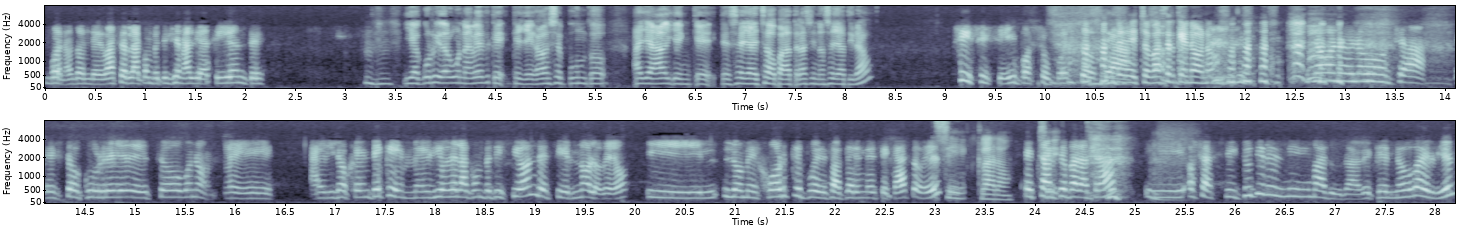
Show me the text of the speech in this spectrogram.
bueno, donde va a ser la competición al día siguiente. ¿Y ha ocurrido alguna vez que, que llegado a ese punto haya alguien que, que se haya echado para atrás y no se haya tirado? Sí, sí, sí, por supuesto. O sea, De hecho, va a ser que no, ¿no? No, no, no, o sea, esto ocurre, de hecho, bueno, eh, ha habido gente que en medio de la competición decir no lo veo y lo mejor que puedes hacer en ese caso es Sí. Claro. echarte Sí. para atrás y, o sea, si tú tienes mínima duda de que no va a ir bien,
